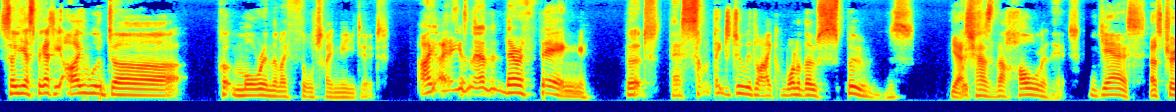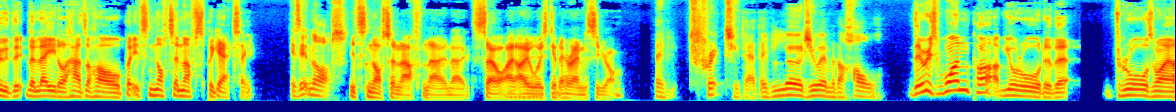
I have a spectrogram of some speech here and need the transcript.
So yeah, spaghetti. I would uh, put more in than I thought I needed. I, I isn't there, there a thing that there's something to do with like one of those spoons Yes, which has the hole in it? Yes. that's true. The, the ladle has a hole, but it's not enough spaghetti. Is it not? It's not enough. No, no. So I, I always get it horrendously wrong. They've tricked you there. They've lured you in with a hole. There is one part of your order that draws my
